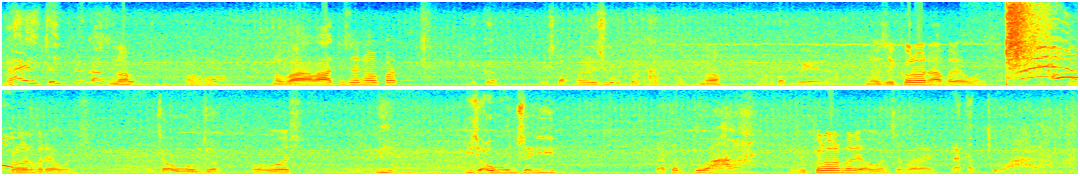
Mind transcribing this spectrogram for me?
Nee, tepelen kan No. Aha. Maar waar, waar is er nou pad? Ik, eh, ik stap maar eens op een appel. No. Dan kom je later. Nou, ze corona voor de ouders. Oh. Corona voor de ouders. Dat zijn ouders. Voor ouders. Wie? Wie is ouders hier? Dat op dwalen. Dat is corona voor de ouders, vooruit. Dat op dwalen, man.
